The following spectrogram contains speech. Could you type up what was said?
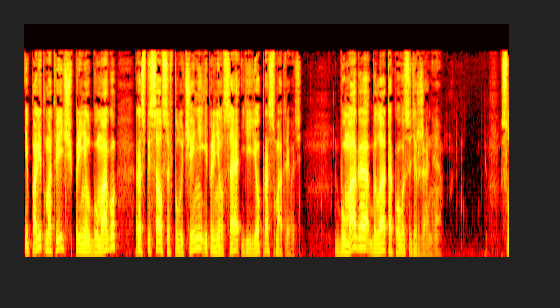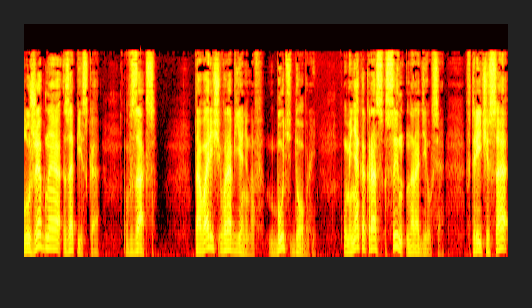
Ипполит Матвеевич принял бумагу, расписался в получении и принялся ее просматривать. Бумага была такого содержания. Служебная записка. В ЗАГС. Товарищ Воробьянинов, будь добрый. У меня как раз сын народился. В три часа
